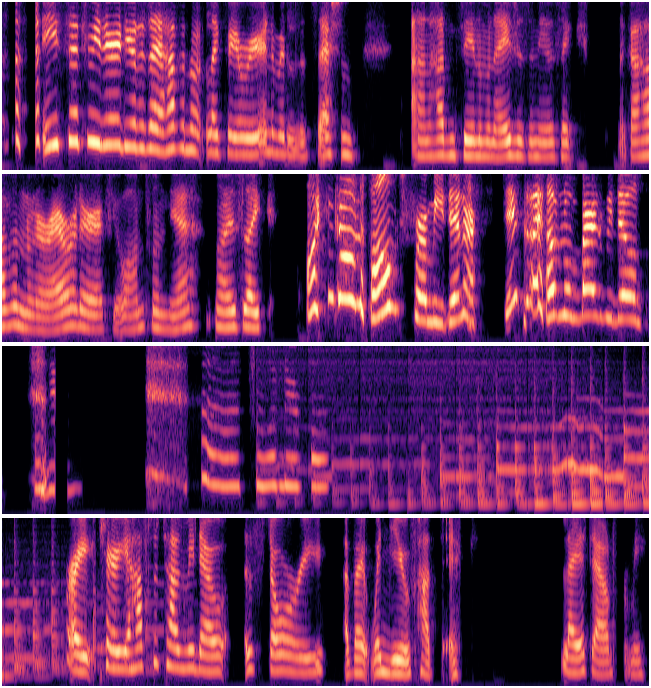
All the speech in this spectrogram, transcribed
he said to me there the other day, I haven't like we were in the middle of the session and I hadn't seen him in ages, and he was like, like I have another hour there if you want one, yeah. And I was like, I'm going home for me dinner. Think I have nothing better to be doing. oh, it's wonderful. Right, Claire, you have to tell me now a story about when you've had the ick. Lay it down for me.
